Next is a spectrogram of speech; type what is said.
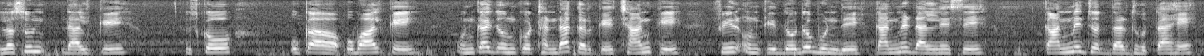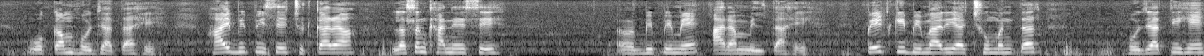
लहसुन डाल के उसको उका, उबाल के उनका जो उनको ठंडा करके छान के फिर उनकी दो दो बूंदे कान में डालने से कान में जो दर्द होता है वो कम हो जाता है। हाई बीपी से छुटकारा, लहसुन खाने से बीपी में आराम मिलता है। पेट की बीमारियाँ छूमंतर हो जाती है।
